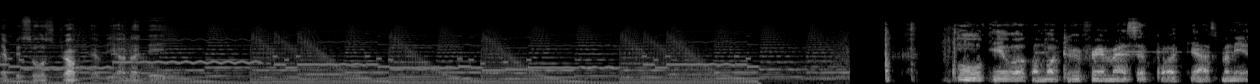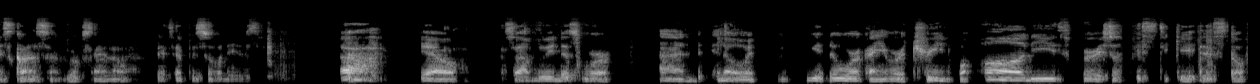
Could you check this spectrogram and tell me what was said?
Episodes drop every other day. Okay, welcome back to Reframe Mindset podcast. My name is Constant know this episode is ah, you know, so I'm doing this work, and you know, you get the work, and you were trained for all these very sophisticated stuff,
